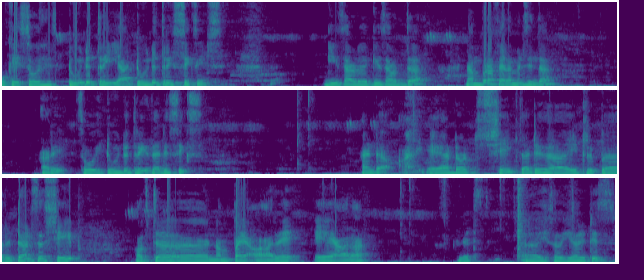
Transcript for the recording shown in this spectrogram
Okay so 2 into 3 yeah 2 into 3 6 it's gives out gives out the number of elements in the array. So 2 into 3 that is 6 and uh, air dot shape that is uh, it uh, returns the shape of the uh, numpy array arr let's uh, so here it is.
